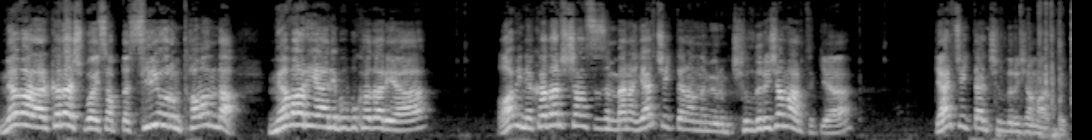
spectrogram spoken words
Ne var arkadaş bu hesapta? Siliyorum tamam da. Ne var yani bu bu kadar ya? Abi ne kadar şanssızım ben gerçekten anlamıyorum. Çıldıracağım artık ya. Gerçekten çıldıracağım artık.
